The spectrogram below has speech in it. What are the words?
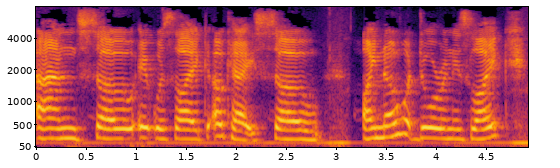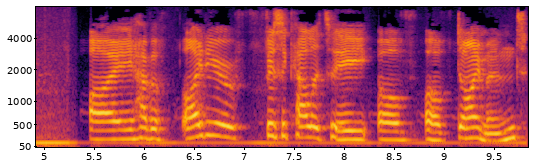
And so it was like, okay, so I know what Doran is like. I have an idea of physicality of of Diamond.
